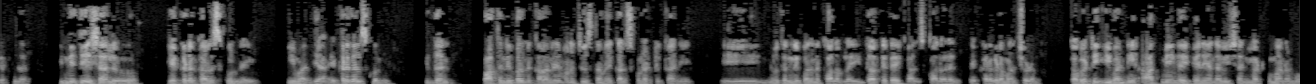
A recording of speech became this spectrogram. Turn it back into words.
చెప్తున్నారు. ఇన్ని దేశాలు ఎక్కడ కలుసుకున్నాయి ఈ మధ్య? ఎక్కడ కలుసుకున్నాయి? దానికి పాత నిబంధన కాలంలోనే మనం చూస్తాం కలుసుకున్నట్టు కానీ ఈ నూతన నిబంధన కాలంలో ఇంతవరకు అయితే కలవలేదు ఎక్కడ కూడా మనం చూడండి కాబట్టి ఇవన్నీ ఆత్మీయంగా అయిపోయినాయి అన్న విషయాన్ని మటుకు మనము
